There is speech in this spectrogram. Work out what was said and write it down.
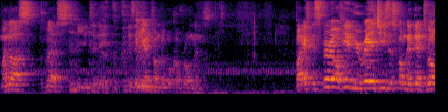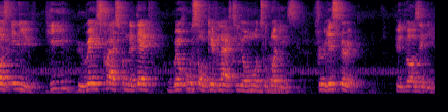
My last verse for you today is again from the book of Romans. But if the spirit of him who raised Jesus from the dead dwells in you, he who raised Christ from the dead will also give life to your mortal bodies through his Spirit who dwells in you.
